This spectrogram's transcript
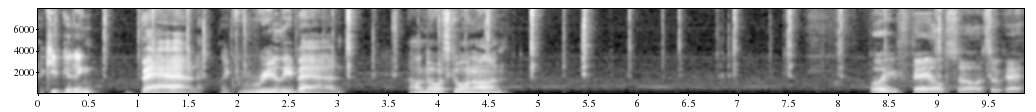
I keep getting bad. Like really bad. I don't know what's going on. Well, you failed, so it's okay.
